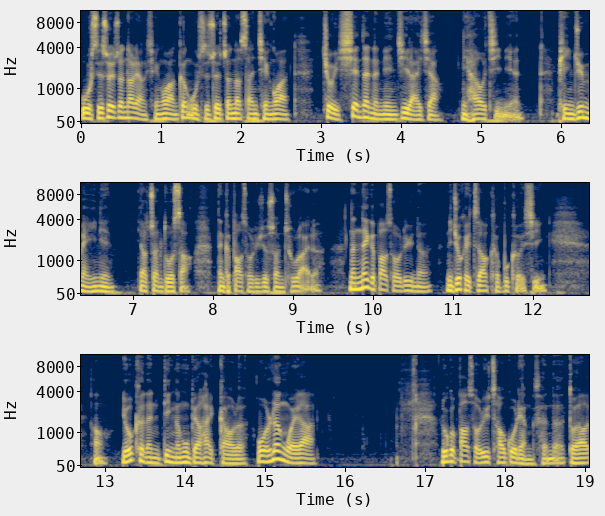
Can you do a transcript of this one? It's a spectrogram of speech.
五十岁赚到两千万，跟五十岁赚到三千万，就以现在的年纪来讲，你还有几年？平均每一年要赚多少？那个报酬率就算出来了。那那个报酬率呢，你就可以知道可不可行。哦，有可能你定的目标太高了。我认为啦，如果报酬率超过两成的，都要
